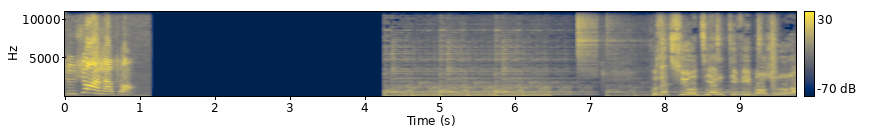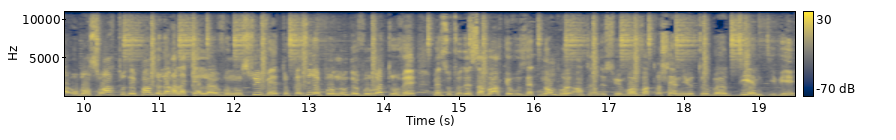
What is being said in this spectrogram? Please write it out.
toujours en avant Vous êtes sur DMTV, bonjour ou bonsoir, tout dépend de l'heure à laquelle vous nous suivez. Tout plaisir est pour nous de vous retrouver, mais surtout de savoir que vous êtes nombreux en train de suivre votre chaîne YouTube DMTV.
